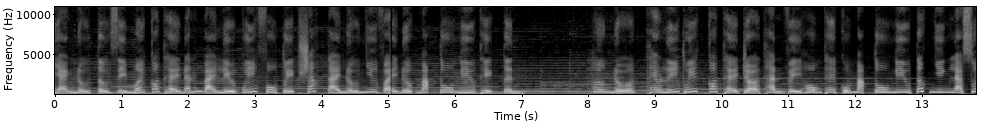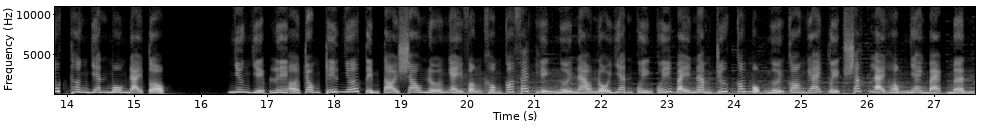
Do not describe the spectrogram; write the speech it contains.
dạng nữ tử gì mới có thể đánh bại liễu quý phu tuyệt sắc tài nữ như vậy được mặt tu nghiêu thiệt tình? Hơn nữa, theo lý thuyết có thể trở thành vị hôn thê của mặt tu nghiêu tất nhiên là xuất thân danh môn đại tột nhưng Diệp Ly ở trong trí nhớ tìm tòi sau nửa ngày vẫn không có phát hiện người nào nổi danh quyền quý 7 năm trước có một người con gái tuyệt sắc lại hồng nhan bạc mệnh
